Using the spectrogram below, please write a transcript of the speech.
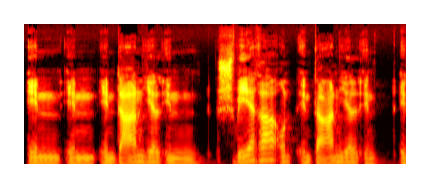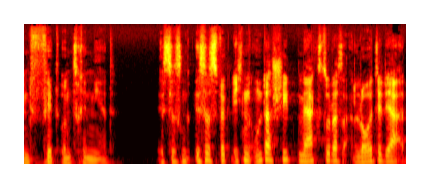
in, in, in Daniel in schwerer und in Daniel in, in fit und trainiert? Ist das, ist das wirklich ein Unterschied? Merkst du, dass Leute, der,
